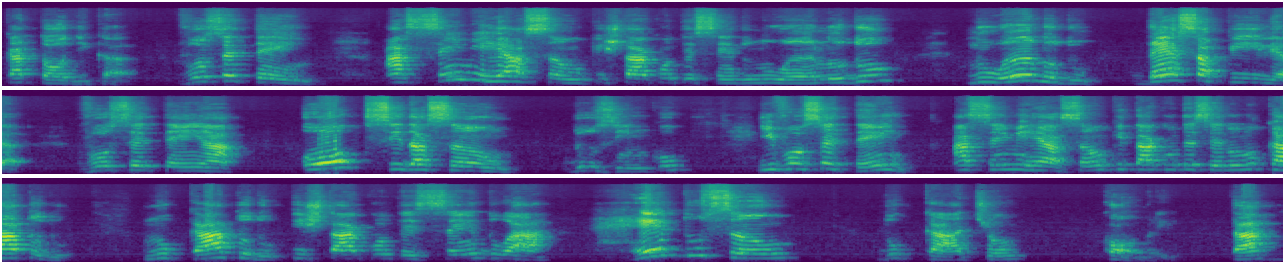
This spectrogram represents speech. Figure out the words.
catódica. Você tem a semi-reação que está acontecendo no ânodo, no ânodo dessa pilha, você tem a oxidação do zinco e você tem a semi-reação que está acontecendo no cátodo. No cátodo está acontecendo a redução do cátion cobre, tá?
